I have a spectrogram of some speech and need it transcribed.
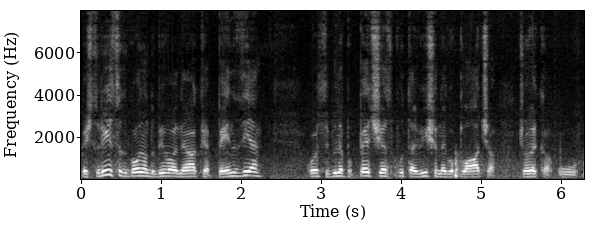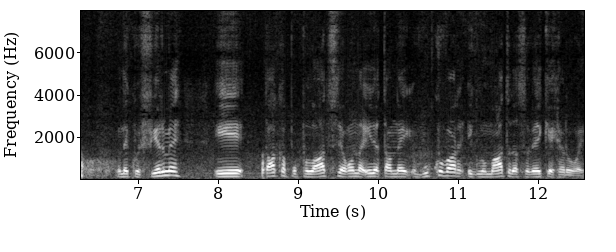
već 30 godina dobivaju nekakve penzije koje su bile po 5-6 puta više nego plaća čovjeka u, nekoj firmi i takva populacija onda ide tam ne Vukovar i glumata da su velike heroji.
